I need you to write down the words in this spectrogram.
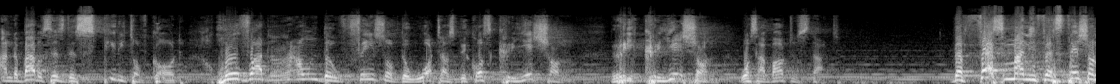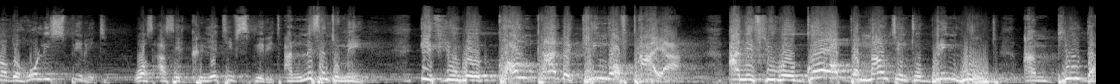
And the Bible says the Spirit of God hovered round the face of the waters because creation recreation was about to start. The first manifestation of the Holy Spirit was as a creative spirit. And listen to me if you will conquer the king of Tyre and if you will go up the mountain to bring wood and build the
